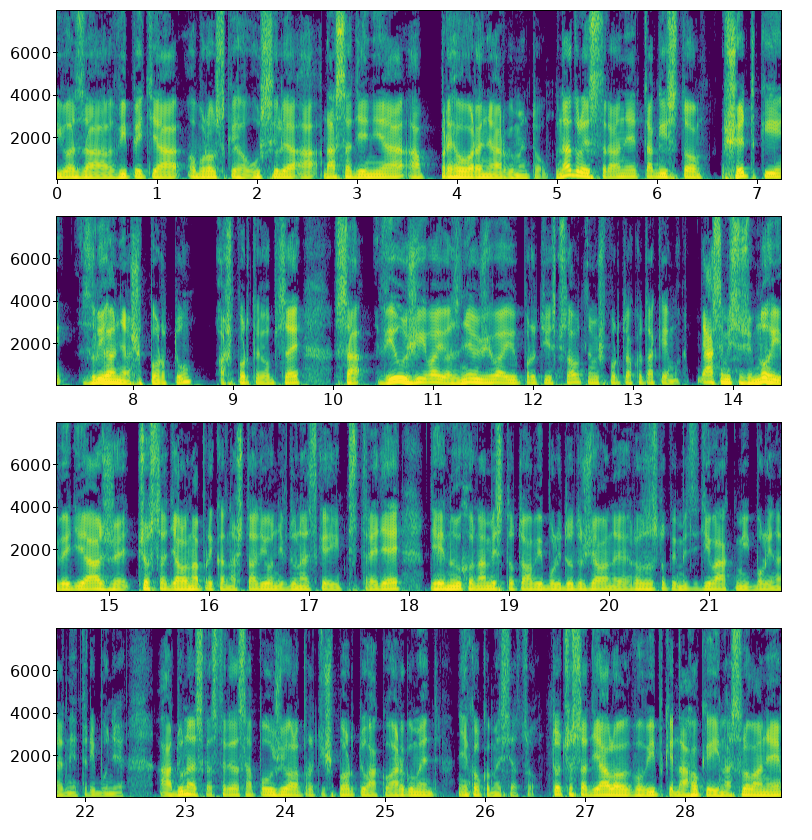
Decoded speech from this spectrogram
iba za vypetia obrovského úsilia a nasadenia a prehovorenia argumentov. Na druhej strane takisto všetky zlyhania športu, a športové obce sa využívajú a zneužívajú proti samotnému športu ako takému. Ja si myslím, že mnohí vedia, že čo sa dialo napríklad na štadióne v Dunajskej strede, kde jednoducho namiesto toho, aby boli dodržiavané rozostupy medzi divákmi, boli na jednej tribúne. A Dunajská streda sa používala proti športu ako argument niekoľko mesiacov. To, čo sa dialo vo výpke na hokeji na Slovane,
